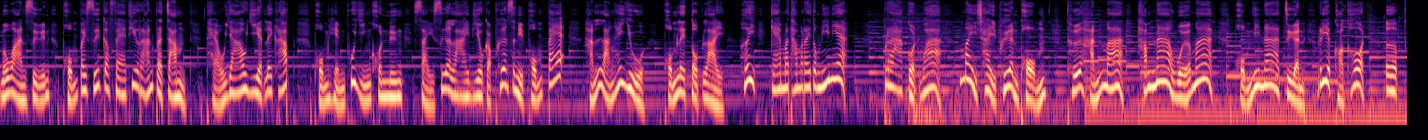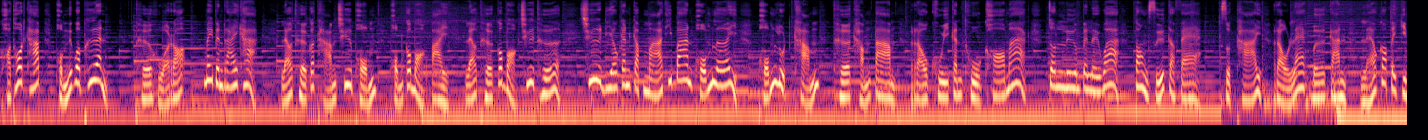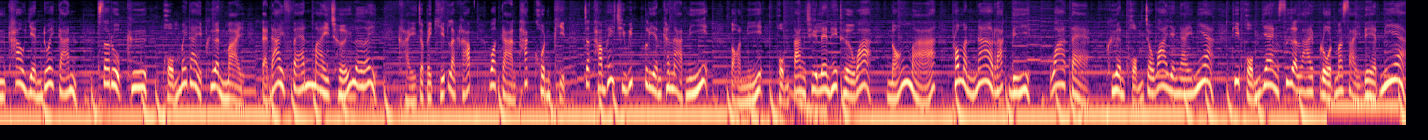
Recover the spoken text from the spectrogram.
เมื่อวานซืนผมไปซื้อกาแฟที่ร้านประจำแถวยาวเหยียดเลยครับ ผมเห็นผู้หญิงคนหนึ่งใส่เสื้อลายเดียวกับเพื่อนสนิทผมแปะหันหลังให้อยู่ ผมเลยตบไหล่เฮ้ย แกมาทำอะไรตรงนี้เนี่ย ปรากฏว่าไม่ใช่เพื่อนผม เธอหันมาทำหน้าเหวอมาก ผมนี่หน้าเจือน เรียบขอโทษ เออขอโทษครับ ผมนึกว่าเพื่อน เธอหัวเราะไม่เป็นไรค่ะ แล้วเธอก็ถามชื่อผม ผมก็บอกไป แล้วเธอก็บอกชื่อเธอ ชื่อเดียวกันกับหมาที่บ้านผมเลย ผมหลุดขำ เธอขำตาม เราคุยกันถูกคอมาก จนลืมไปเลยว่าต้องซื้อกาแฟ สุดท้ายเราแลกเบอร์กัน แล้วก็ไปกินข้าวเย็นด้วยกัน สรุปคือ ผมไม่ได้เพื่อนใหม่ แต่ได้แฟนใหม่เฉยเลย ครจะไปคิดล่ะครับ ว่าการทักคนผิดจะทำให้ชีวิตเปลี่ยนขนาดนี้ ตอนนี้ผมตั้งชื่อเล่นให้เธอว่า น้องหมา เพราะมันน่ารักดี ว่าแต่เพื่อนผมจะว่ายังไงเนี่ย ที่ผมแย่งเสื้อลายโปรดมาใส่เดทเนี่ย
